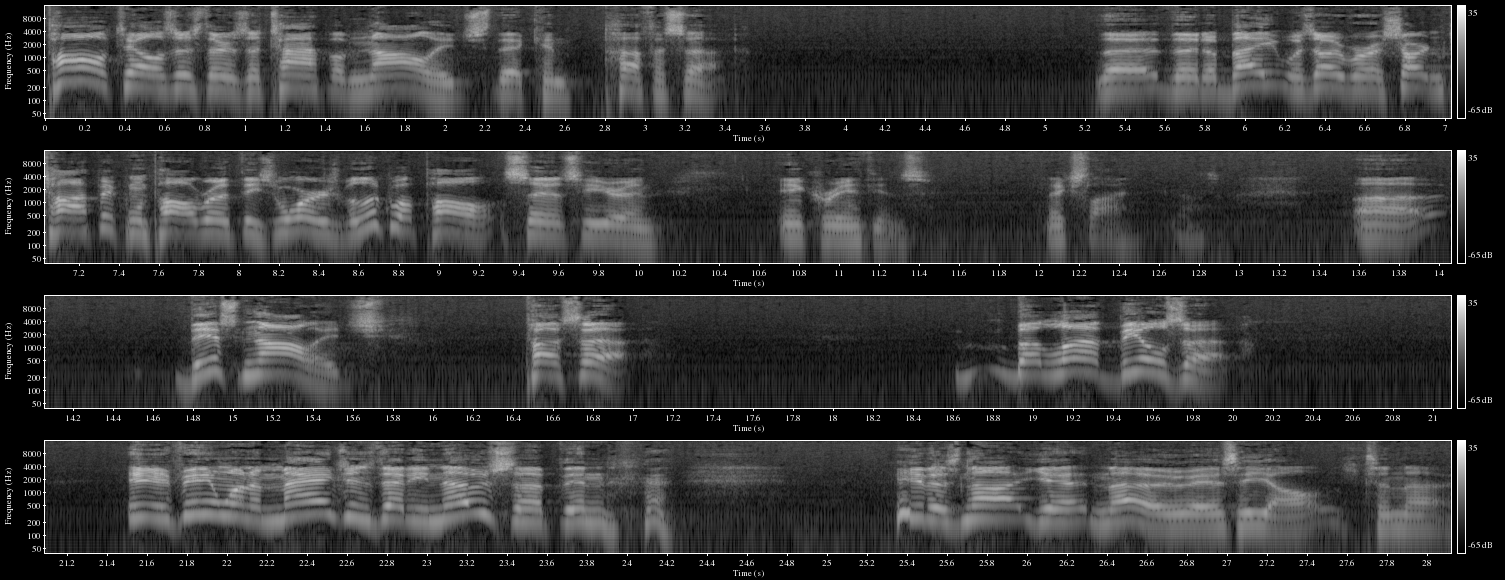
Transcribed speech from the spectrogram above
Paul tells us there's a type of knowledge that can puff us up. The, the debate was over a certain topic when Paul wrote these words, but look what Paul says here in, in Corinthians. Next slide. Uh, this knowledge puffs up, but love builds up. If anyone imagines that he knows something, he does not yet know as he ought to know.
